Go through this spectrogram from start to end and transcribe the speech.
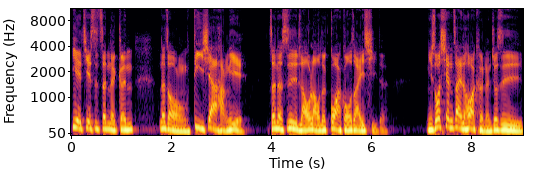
业界是真的跟那种地下行业真的是牢牢的挂钩在一起的。你说现在的话，可能就是。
